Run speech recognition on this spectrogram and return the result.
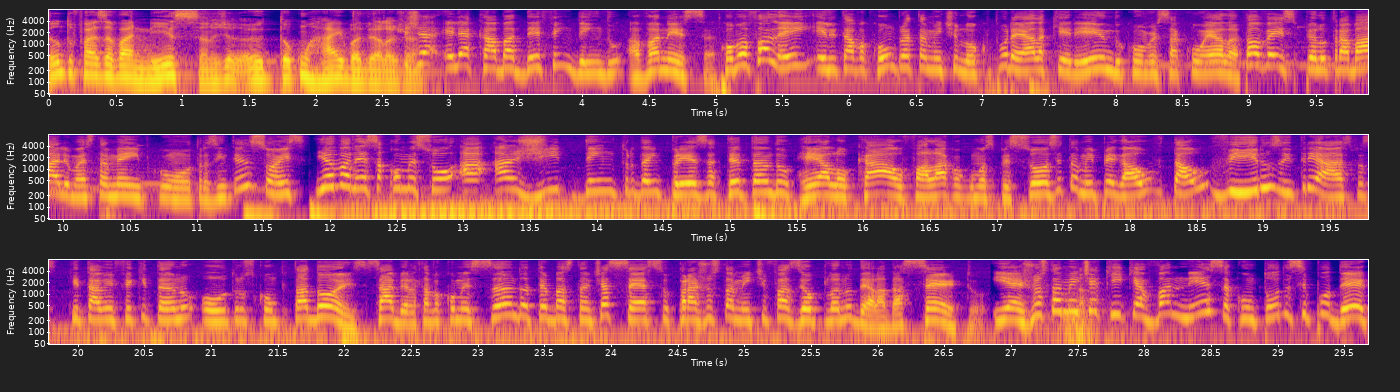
Tanto faz a Vanessa, eu tô com raiva dela já. já ele acaba defendendo a Vanessa. Como eu falei, ele tava completamente louco por ela, querendo conversar com ela, talvez pelo trabalho, mas também com outras intenções. E a Vanessa começou a agir dentro da empresa, tentando realocar ou falar com algumas pessoas e também pegar o tal vírus, entre aspas, que tava infectando outros computadores. Sabe, ela tava começando a ter bastante acesso para justamente fazer o plano dela dar certo. E é justamente aqui que a Vanessa, com todo esse poder,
